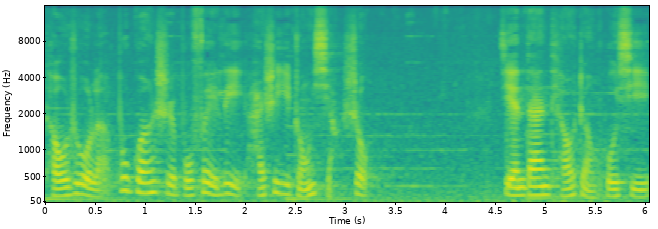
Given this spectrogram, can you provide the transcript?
投入了，不光是不费力，还是一种享受。简单调整呼吸，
